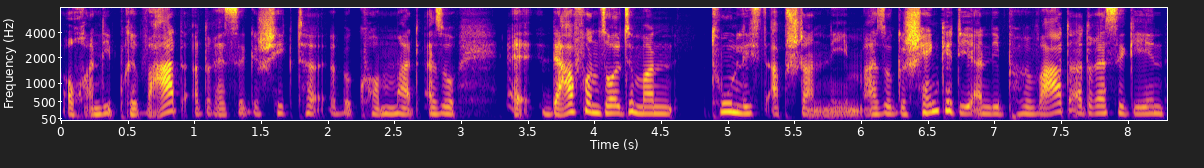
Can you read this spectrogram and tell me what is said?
auch an die Privatadresse geschickt äh, bekommen hat. Also äh, davon sollte man tunlichst Abstand nehmen. Also Geschenke, die an die Privatadresse gehen,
